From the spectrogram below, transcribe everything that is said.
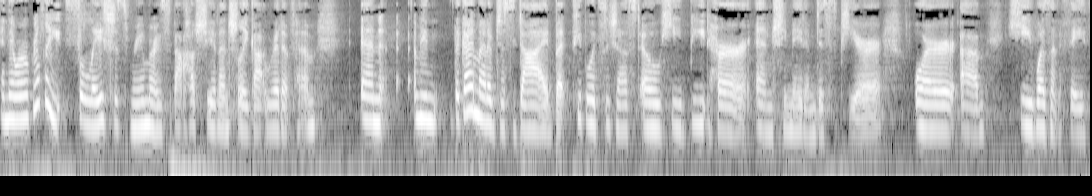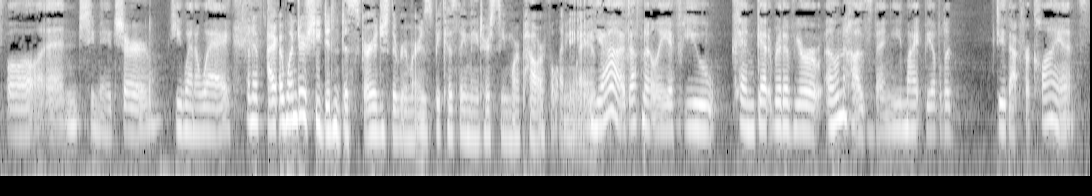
And there were really salacious rumors about how she eventually got rid of him. And I mean, the guy might have just died, but people would suggest, oh, he beat her and she made him disappear, or um, he wasn't faithful and she made sure he went away. And if, I I wonder if she didn't discourage the rumors because they made her seem more powerful anyway. Yeah, definitely. If you can get rid of your own husband, you might be able to do that for clients.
